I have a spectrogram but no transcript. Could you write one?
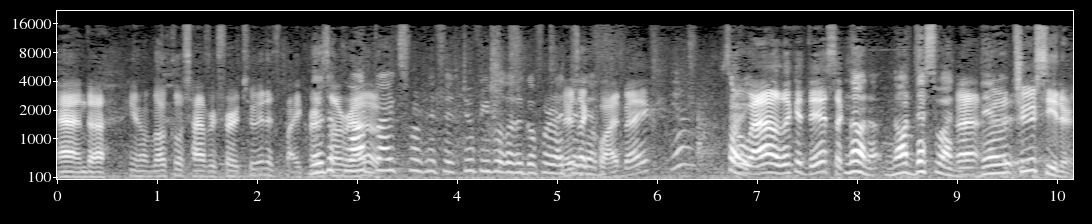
And uh, you know, locals have referred to it as Bike There's Rental a quad Row. bikes for if two people want to go for a ride There's a quad bike. Yeah. Sorry. Oh wow, look at this. A, No, no, not this one. uh, there, a two-seater.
